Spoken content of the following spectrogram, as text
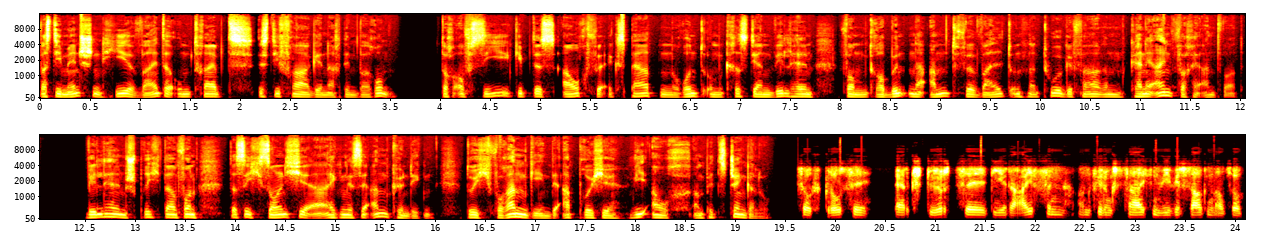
Was die Menschen hier weiter umtreibt, ist die Frage nach dem Warum. Doch auf sie gibt es auch für Experten rund um Christian Wilhelm vom Graubündner Amt für Wald- und Naturgefahren keine einfache Antwort. Wilhelm spricht davon, dass sich solche Ereignisse ankündigen, durch vorangehende Abbrüche wie auch am Pizzcengalo. Solche große Bergstürze, die reifen, Anführungszeichen, wie wir sagen, also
